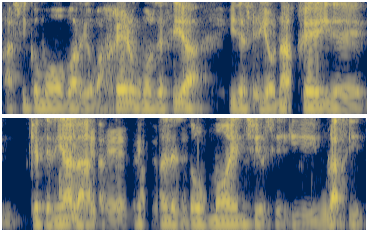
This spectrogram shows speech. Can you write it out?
así como barrio bajero, como os decía, y de espionaje y de que tenía la, el Doug Moench y, Gulazi.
